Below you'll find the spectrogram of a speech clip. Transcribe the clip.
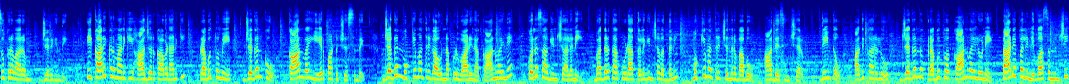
శుక్రవారం జరిగింది. ఈ కార్యక్రమానికి హాజరు కావడానికి ప్రభుత్వమే జగన్కు కాన్వై ఏర్పాటు చేసింది. జగన్ ముఖ్యమంత్రిగా ఉన్నప్పుడు వాడిన కాన్వాయ్నే కొనసాగించాలని భద్రత కూడా తొలగించవద్దని ముఖ్యమంత్రి చంద్రబాబు ఆదేశించారు. దీంతో అధికారులు జగన్ను ప్రభుత్వ కాన్వాయ్లోనే తాడేపల్లి నివాసం నుంచి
